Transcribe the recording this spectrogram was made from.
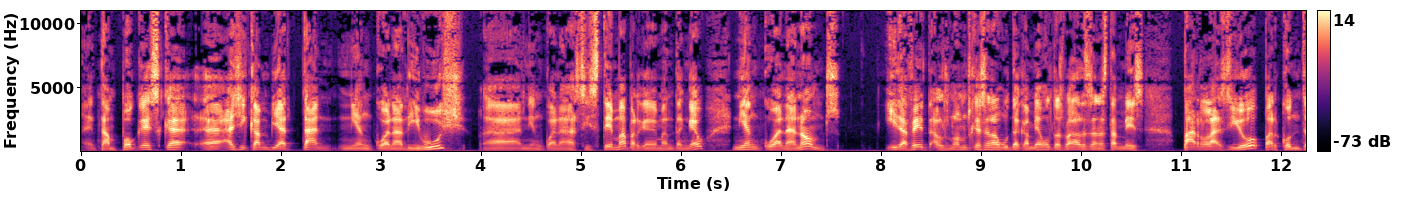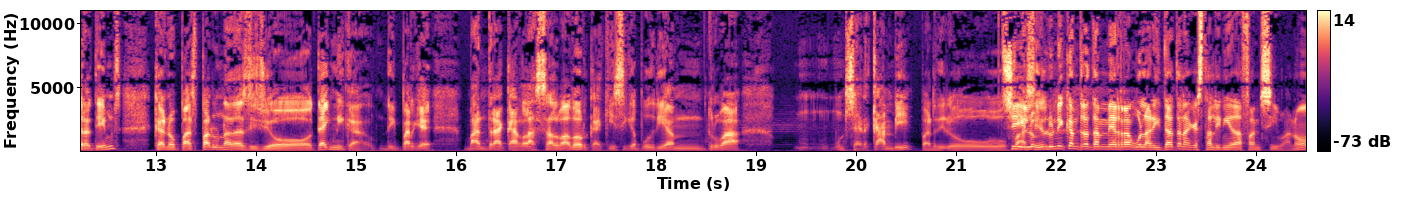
eh, tampoc és que eh, hagi canviat tant ni en quant a dibuix, eh, ni en quant a sistema, perquè m'entengueu, ni en quant a noms. I, de fet, els noms que s'han hagut de canviar moltes vegades han estat més per lesió, per contratemps, que no pas per una decisió tècnica. Dic perquè va entrar Carles Salvador, que aquí sí que podríem trobar un cert canvi, per dir-ho sí, fàcil. Sí, l'únic que ha entrat amb més regularitat en aquesta línia defensiva, no?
